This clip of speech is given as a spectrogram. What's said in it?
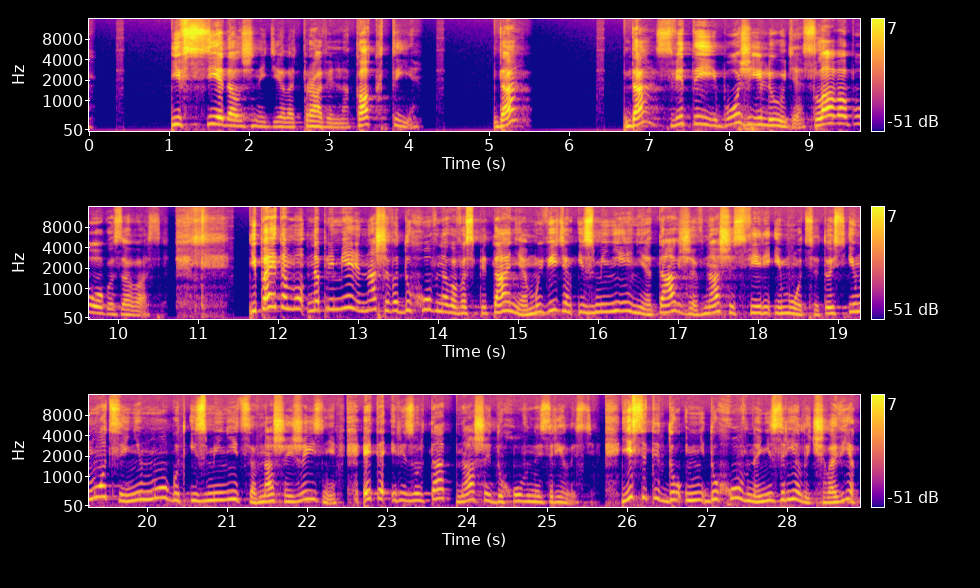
И все должны делать правильно, как ты. Да? Да, святые Божьи люди, слава Богу за вас. И поэтому на примере нашего духовного воспитания мы видим изменения также в нашей сфере эмоций. То есть эмоции не могут измениться в нашей жизни. Это результат нашей духовной зрелости. Если ты духовно незрелый человек,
